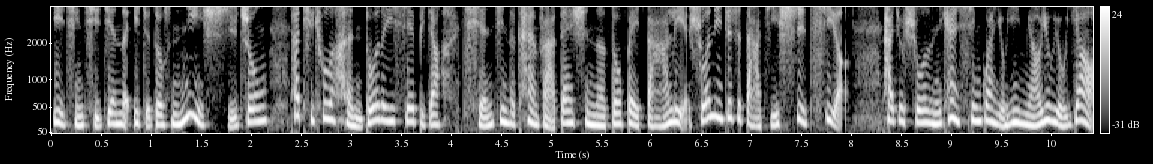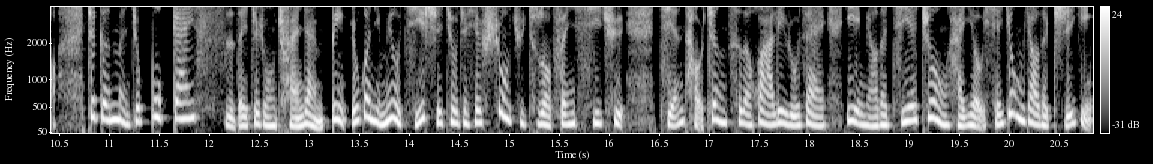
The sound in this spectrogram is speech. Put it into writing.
疫情期间呢，一直都是逆时钟，他提出了很多的一些比较前进的看法，但是呢，都被打脸，说你这是打击士气哦。他就说了，你看新冠有疫苗又有药，这根本就不该死的这种传染病。如果你没有及时就这些数据去做分析，去检讨政策的话，例如在疫苗的接种，还有一些用药的指引，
